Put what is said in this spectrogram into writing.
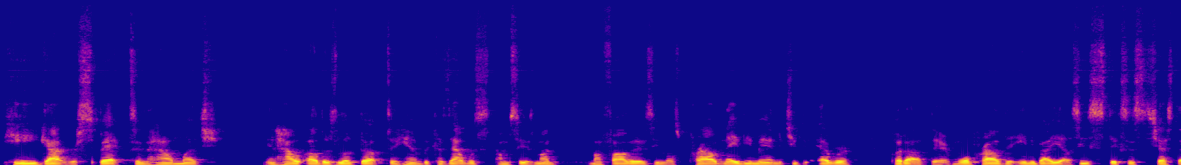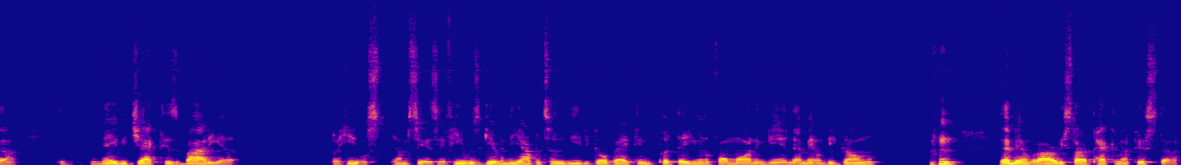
he got respect and how much and how others looked up to him because that was I'm serious, my my father is the most proud Navy man that you could ever put out there, more proud than anybody else. He sticks his chest out. The, the Navy jacked his body up, but he was. I'm serious. If he was given the opportunity to go back and put their uniform on again, that man would be gone. that man would already start packing up his stuff.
